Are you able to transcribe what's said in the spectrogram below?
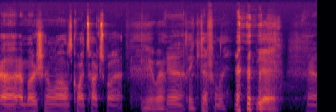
uh, emotional. I was quite touched by it. yeah, wow, Yeah, thank you. definitely. Yeah. Yeah.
